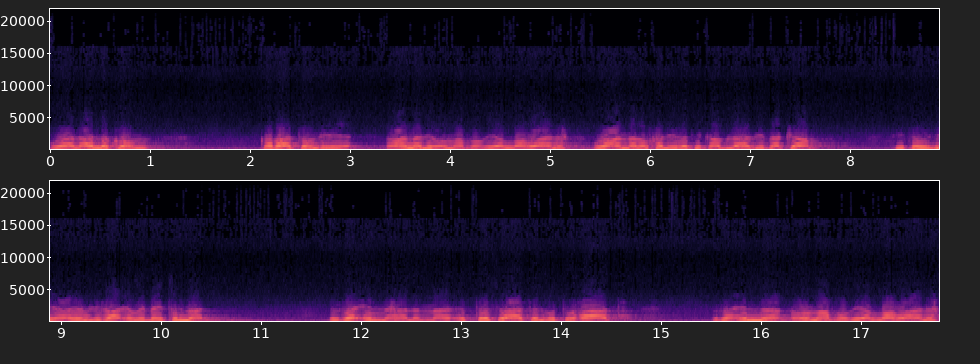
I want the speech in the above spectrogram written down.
ولعلكم قرأتم في عمل عمر رضي الله عنه وعمل الخليفة قبلها ببكر في توزيعهم لفائض بيت المال. فإنها لما اتسعت الفتوحات فإن عمر رضي الله عنه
